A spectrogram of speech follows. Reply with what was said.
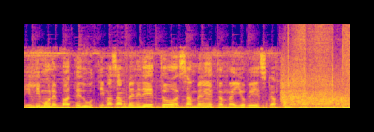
il limone batte tutti, ma San Benedetto e San Benedetto è meglio pesca.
